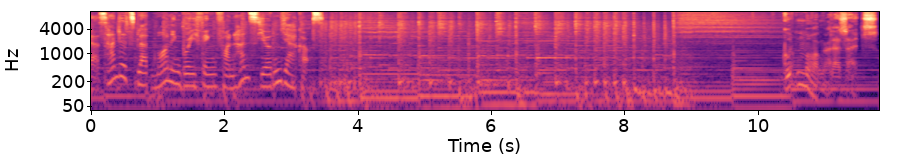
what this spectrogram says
Das Handelsblatt Morning Briefing von Hans-Jürgen Jakobs Guten Morgen allerseits.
